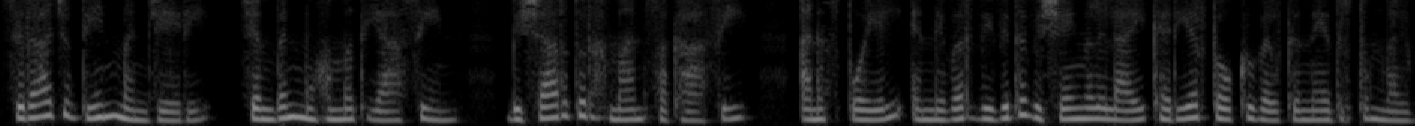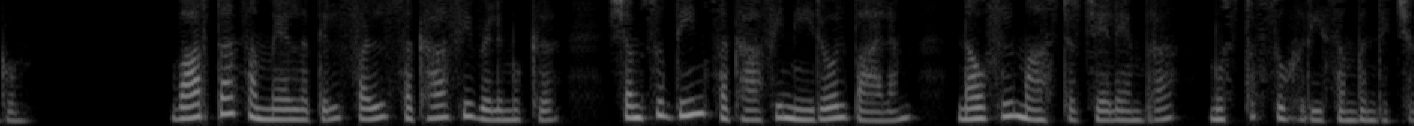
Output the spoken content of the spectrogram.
Sirajuddin Manjeri Chemban Muhammad Yaseen Bisharuddurahman Saqafi അനസ്പോയിൽ എന്നിവർ വിവിധ വിഷയങ്ങളിലായി കരിയർ ടോക്കുകൾക്ക് നേതൃത്വം നൽകും. വാർത്താ സമ്മേളനത്തിൽ ഫൾ സഖാഫി വെളിമുക്ക് ഷംസുദ്ദീൻ സഖാഫി നീരോൽ പാലം നൌഫൽ മാസ്റ്റർ ചേലേമ്പ്ര മുസ്തഫ് സുഹ്രി സംബന്ധിച്ചു.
